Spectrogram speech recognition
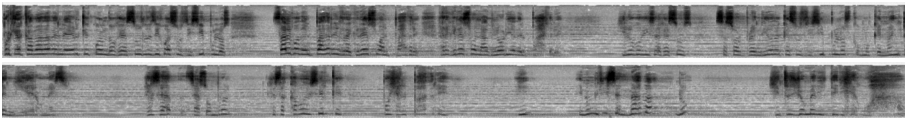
Porque acababa de leer que cuando Jesús les dijo a sus discípulos, salgo del Padre y regreso al Padre, regreso a la gloria del Padre. Y luego dice Jesús, se sorprendió de que sus discípulos como que no entendieron eso. Él se, asombró, les acabo de decir que voy al Padre y, y no me dicen nada, ¿no? Y entonces yo medité y dije, wow,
